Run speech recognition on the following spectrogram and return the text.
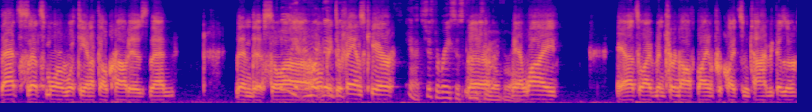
that's that's more what the NFL crowd is than than this. So uh, Oh, yeah, and I don't think their fans care. Yeah, it's just a racist country Uh, overall. Yeah, why? Yeah, that's why I've been turned off by him for quite some time because of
